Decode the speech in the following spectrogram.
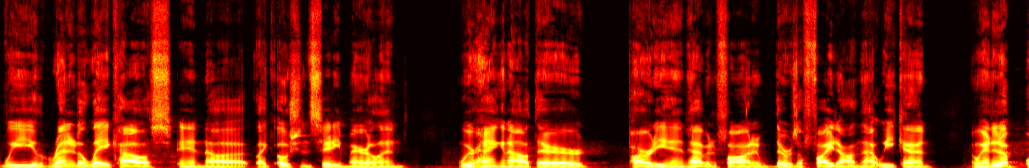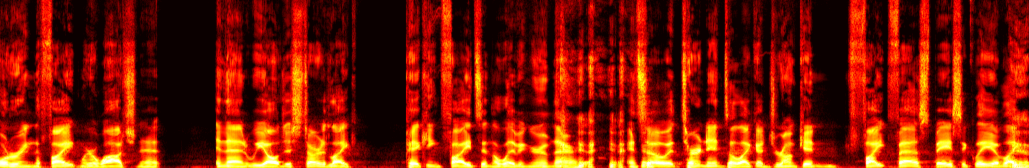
we rented a lake house in uh, like Ocean City, Maryland. We were hanging out there, partying, having fun, and there was a fight on that weekend. And we ended up ordering the fight, and we were watching it, and then we all just started like picking fights in the living room there. And so it turned into like a drunken fight fest, basically, of like Yeah.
